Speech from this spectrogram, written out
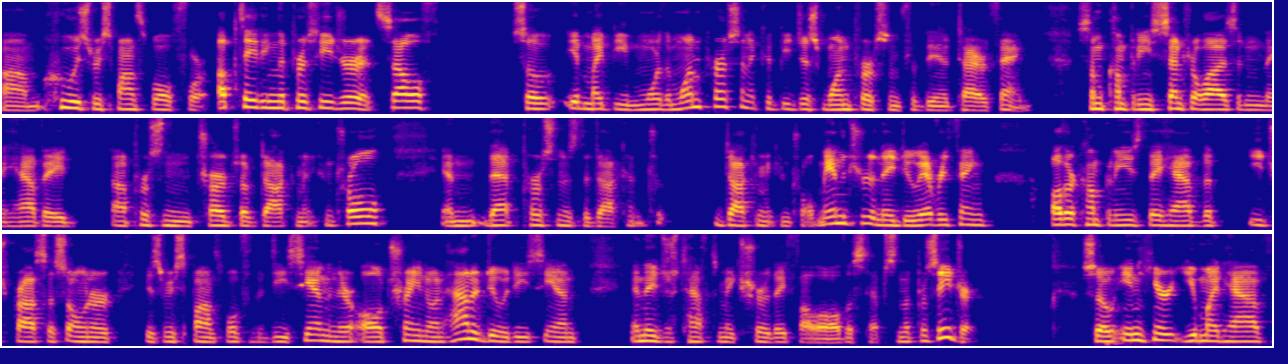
Um, who is responsible for updating the procedure itself? So it might be more than one person. It could be just one person for the entire thing. Some companies centralize it and they have a, a person in charge of document control, and that person is the document document control manager, and they do everything. Other companies they have the each process owner is responsible for the DCN, and they're all trained on how to do a DCN, and they just have to make sure they follow all the steps in the procedure. So in here you might have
